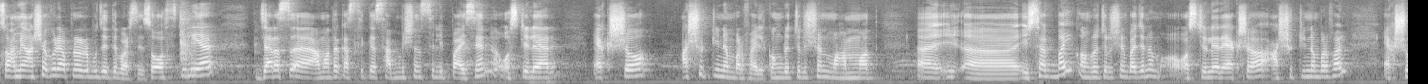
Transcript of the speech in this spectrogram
সো আমি আশা করি আপনারা বুঝতে পারছি। সো অস্ট্রেলিয়ার যারা আমাদের কাছ থেকে সাবমিশন স্লিপ পাইছেন, অস্ট্রেলিয়ার একশো আষট্টি number file congratulation Mohammad Isak ভাই কংগ্রেচুলেশন ভাই জানেন অস্ট্রেলিয়ার একশো আটষট্টি নম্বর ফাইল একশো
